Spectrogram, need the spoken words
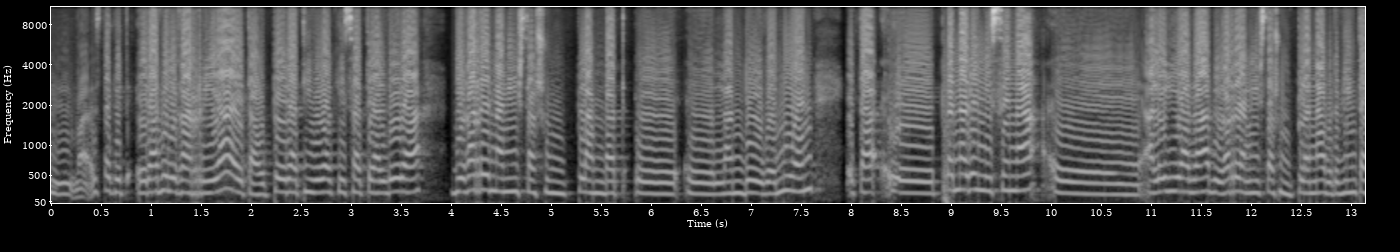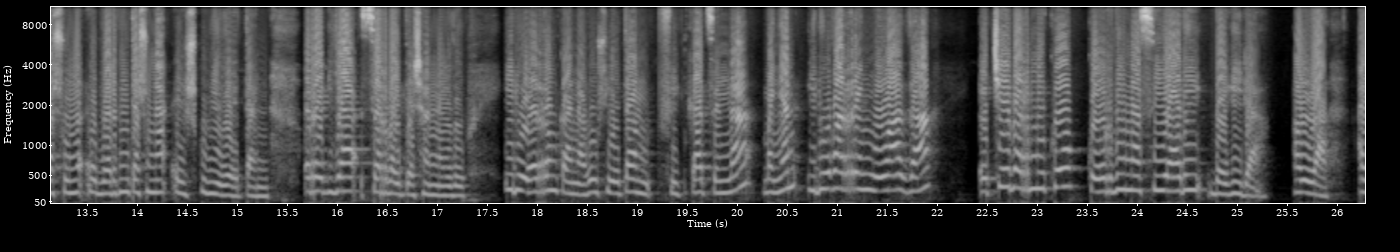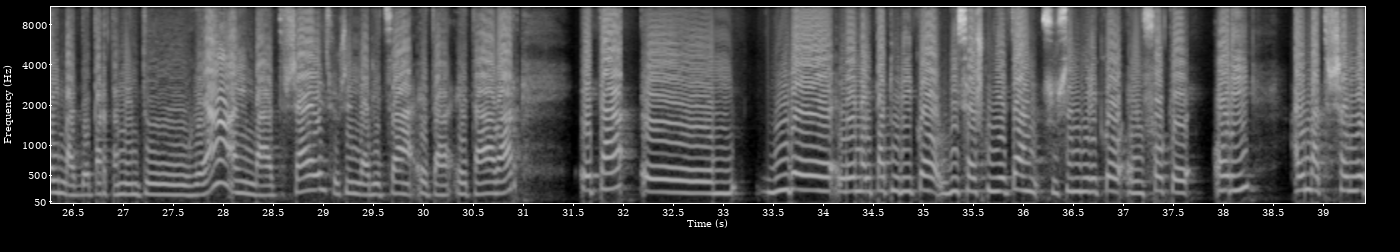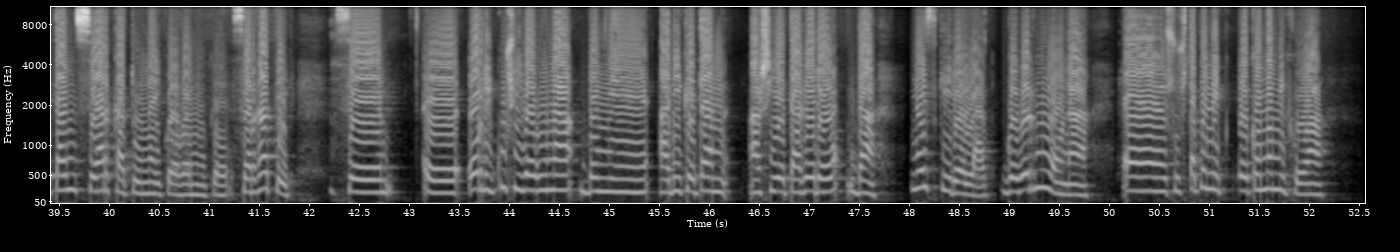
ba, ez dakit, erabilgarria eta operatiboak izate aldera, bigarren anistasun plan bat e, e, landu genuen, eta e, planaren izena e, alegia da, bigarren anistasun plana berdintasuna, berdintasuna eskubideetan. Horrek ja zerbait esan nahi du. Hiru erronka nagusietan fikatzen da, baina hirugarrengoa da etxe barneko koordinazioari begira. Hau da, hainbat departamentu gea, hainbat sail, zuzendaritza eta eta abar, eta e, gure lehen aipaturiko giza eskubietan zuzenduriko enfoke hori, hainbat sailetan zeharkatu nahiko genuke. Zergatik, ze e, hor ikusi duguna baina ariketan hasi eta gero, da, naiz kirolak, gobernu ona, e, sustapen ekonomikoa,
